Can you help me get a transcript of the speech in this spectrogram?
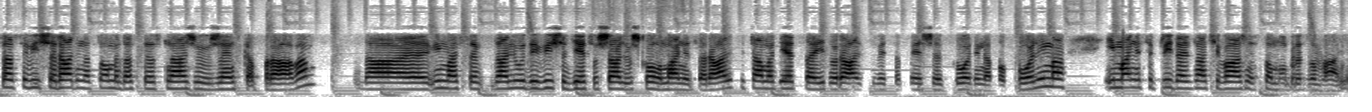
Sad se više radi na tome da se osnažuju ženska prava da ima se, da ljudi više djecu šalju u školu manje za raditi, tamo djeca idu raditi već sa 5-6 godina po poljima i manje se pridaje znači važnost tom obrazovanju.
